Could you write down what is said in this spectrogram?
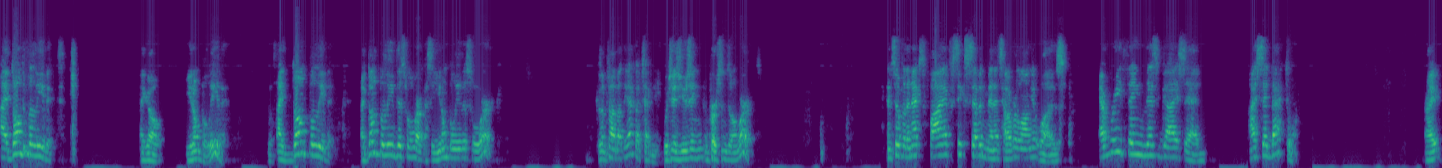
I don't believe it. I go, You don't believe it? Goes, I don't believe it. I don't believe this will work. I say, You don't believe this will work? Because I'm talking about the echo technique, which is using a person's own words. And so for the next five, six, seven minutes, however long it was, everything this guy said, I said back to him. Right?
